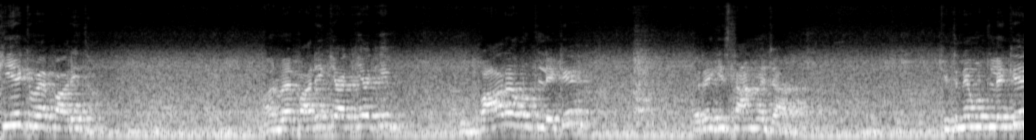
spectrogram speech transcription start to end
कि एक व्यापारी था। और व्यापारी क्या किया कि बारह ऊँट लेके रेगिस्तान में जा रहा है कितने ऊँट लेके?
